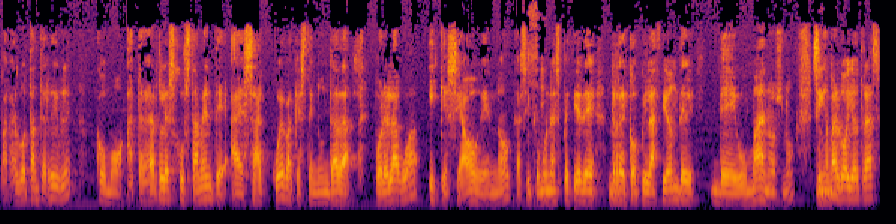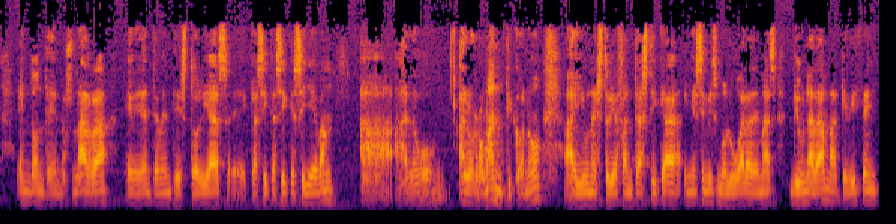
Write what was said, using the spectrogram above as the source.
para algo tan terrible como atraerles justamente a esa cueva que está inundada por el agua y que se ahoguen, ¿no? Casi como una especie de recopilación de, de humanos, ¿no? Sin embargo, hay otras en donde nos narra, evidentemente, historias eh, casi casi que se llevan a, a, lo, a, lo, romántico, ¿no? Hay una historia fantástica en ese mismo lugar, además, de una dama que dicen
